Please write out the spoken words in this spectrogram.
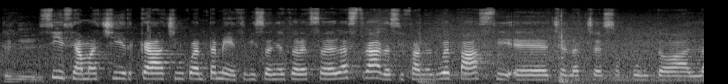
Quindi... Sì, siamo a circa 50 metri, bisogna attraversare la strada, si fanno due passi e c'è l'accesso appunto al,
